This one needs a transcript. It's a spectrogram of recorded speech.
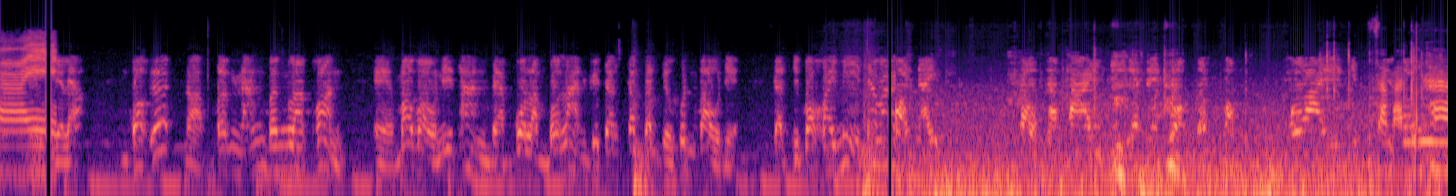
ชัยนี่แหล้วบอกเอิดเนาะเบิ่งหนังเบิ่งละครเออมาเว้านิทานแบบโบราณโบราณคือจังกับกันเกี่ยวคุณเว้าเนี่ยก็สิบ่ค่อยมีแต่ว่าเข้าใจเจ้ากระตายที่เฮ็ดในพวกคนของเมื่อไหร่ที่ สวัสดีค่ะ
